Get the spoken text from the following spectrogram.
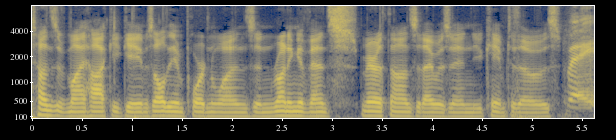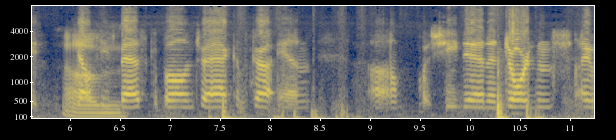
tons of my hockey games, all the important ones, and running events, marathons that I was in. You came to those. Right. Kelsey's Um, basketball and track and and um, what she did, and Jordan's. I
